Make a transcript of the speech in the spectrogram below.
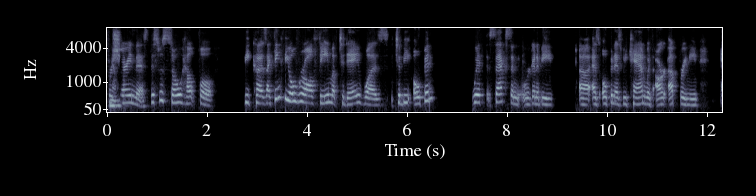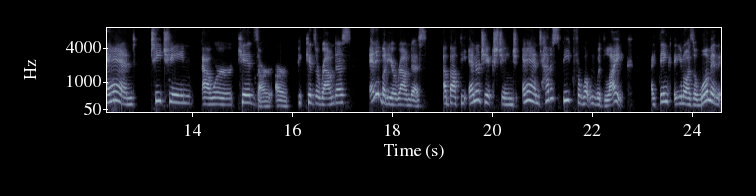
for yeah. sharing this. This was so helpful because I think the overall theme of today was to be open with sex, and we're going to be uh, as open as we can with our upbringing and teaching our kids, our our kids around us, anybody around us about the energy exchange and how to speak for what we would like. I think you know, as a woman,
